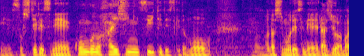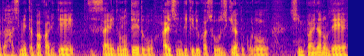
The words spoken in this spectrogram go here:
えー、そしてですね今後の配信についてですけどもあの私もですねラジオはまだ始めたばかりで実際にどの程度配信できるか正直なところ心配なので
